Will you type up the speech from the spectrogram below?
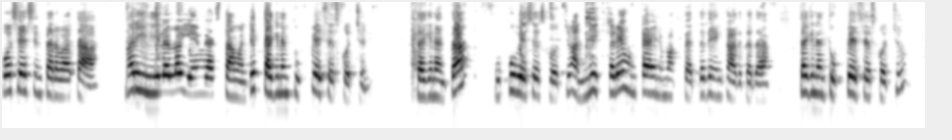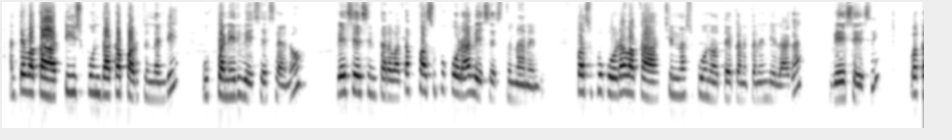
పోసేసిన తర్వాత మరి ఈ నీళ్ళలో ఏం వేస్తామంటే తగినంత ఉప్పు వేసేసుకోవచ్చండి. తగినంత ఉప్పు వేసేసుకోవచ్చు. అన్ని ఇక్కడే ఉంటాయండి. మాకు పెద్దదేం కాదు కదా. తగినంత ఉప్పు వేసేసుకోవచ్చు. అంటే ఒక టీ స్పూన్ దాకా పడుతుందండి. ఉప్పు అనేది వేసేసాను. వేసేసిన తర్వాత పసుపు కూడా వేసేస్తున్నానండి. పసుపు కూడా ఒక చిన్న స్పూన్ అవుతాయి కనుకనండి ఇలాగా వేసేసి ఒక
